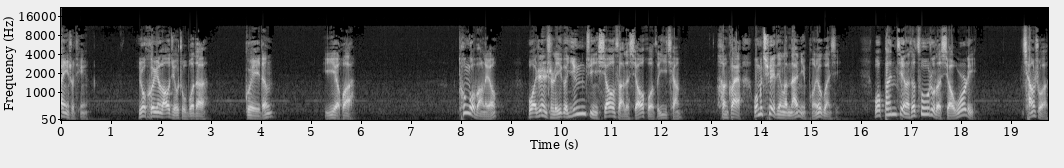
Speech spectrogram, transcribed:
欢迎收听由何云老九主播的《鬼灯一夜话》。通过网聊，我认识了一个英俊潇洒的小伙子一强。很快，我们确定了男女朋友关系。我搬进了他租住的小窝里。强说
